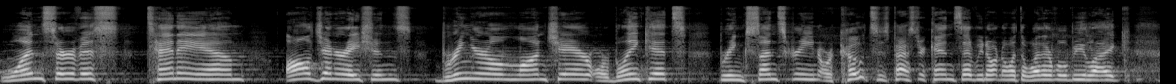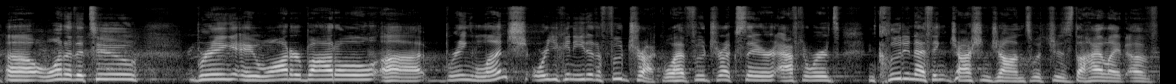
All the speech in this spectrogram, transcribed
one service, 10 a.m., all generations. Bring your own lawn chair or blankets bring sunscreen or coats, as Pastor Ken said. We don't know what the weather will be like. Uh, one of the two bring a water bottle, uh, bring lunch, or you can eat at a food truck. We'll have food trucks there afterwards, including, I think, Josh and John's, which is the highlight of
